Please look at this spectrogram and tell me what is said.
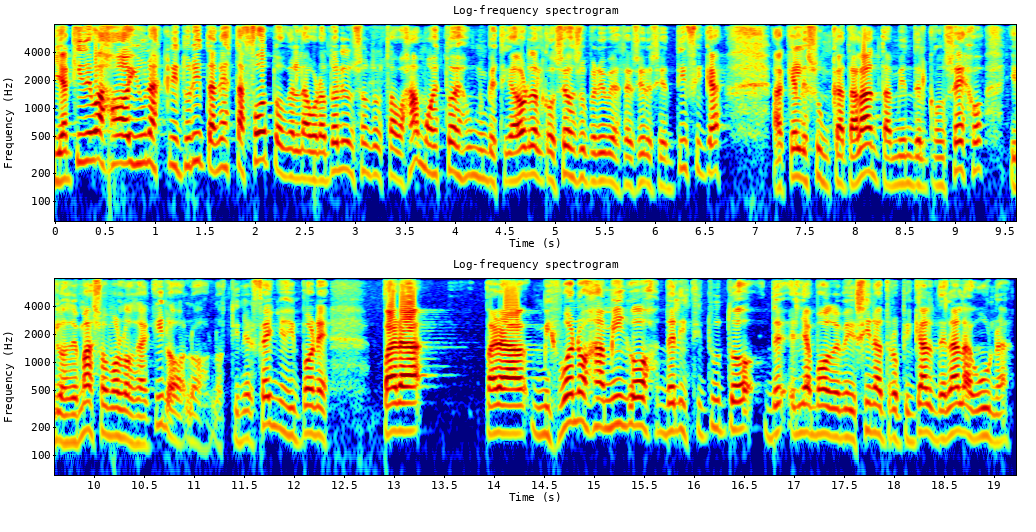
Y aquí debajo hay una escriturita en esta foto, en el laboratorio donde nosotros trabajamos. Esto es un investigador del Consejo Superior de Investigaciones Científicas, aquel es un catalán también del Consejo, y los demás somos los de aquí, los, tinerfeños, y pone para mis buenos amigos del Instituto llamado de Medicina Tropical de La Laguna,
